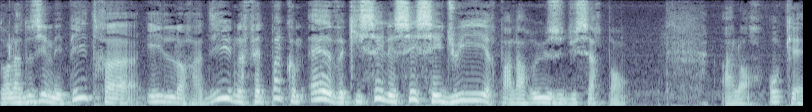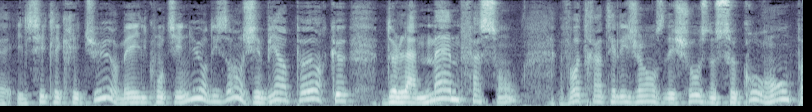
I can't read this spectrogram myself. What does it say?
dans la deuxième épître, il leur a dit Ne faites pas comme Ève qui s'est laissée séduire par la ruse du serpent. Alors, ok, il cite l'écriture, mais il continue en disant J'ai bien peur que, de la même façon, votre intelligence des choses ne se corrompe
